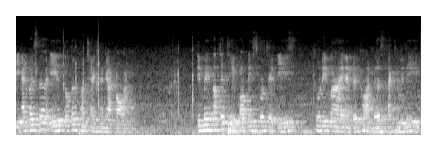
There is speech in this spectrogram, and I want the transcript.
The advisor is Dr. Ponchai Chanyakon. The main objective of this project is to remind and record nurse activity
